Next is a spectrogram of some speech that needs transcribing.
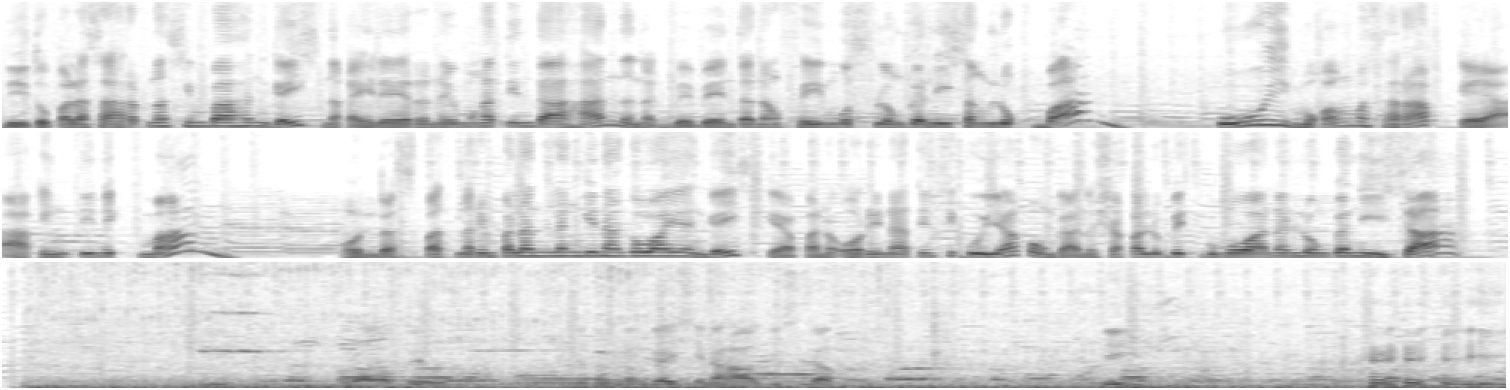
Dito pala sa harap ng simbahan guys, nakahilera na yung mga tindahan na nagbebenta ng famous longganisang lukban. Uy, mukhang masarap kaya aking tinikman. On the spot na rin pala nilang ginagawa yan guys, kaya panoorin natin si kuya kung gaano siya kalupit gumawa ng longganisa. Grabe oh. Ganun lang guys, sinahagis lang. Hey.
